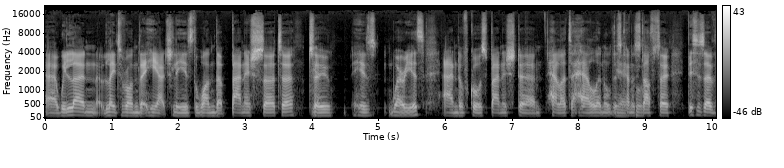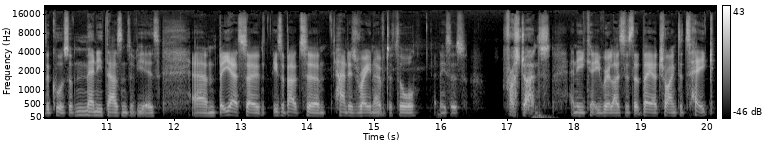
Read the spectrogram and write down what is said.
uh, we learn later on that he actually is the one that banished Surtur to his where he is, and of course banished um, Hela to hell and all this Yeah, kind of of stuff. So this is over the course of many thousands of years. Um, but yeah, so he's about to hand his reign over to Thor, and he says, "Frost giants," and he he realizes that they are trying to take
